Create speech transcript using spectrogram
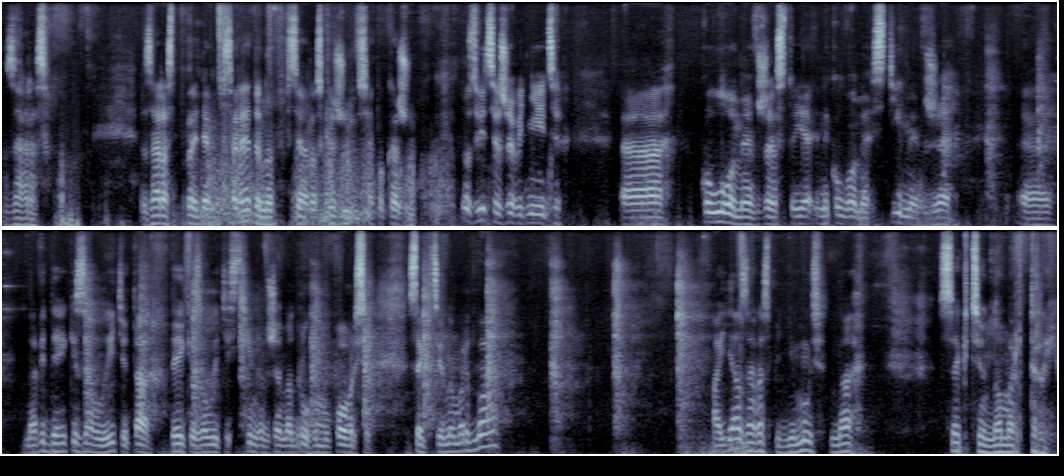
Зараз. Зараз пройдемо всередину, все розкажу, все покажу. Ну, звідси вже видніється. Е, колони вже стоять, не колони, а стіни вже е, навіть деякі залиті, та деякі залиті стіни вже на другому поверсі секції номер 2 А я зараз піднімусь на секцію номер 3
